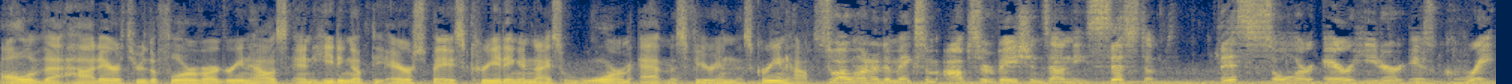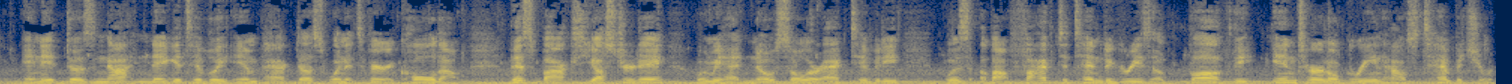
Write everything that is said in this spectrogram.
all of that hot air through the floor of our greenhouse and heating up the airspace, creating a nice warm atmosphere in this greenhouse. So I wanted to make some observations on these systems. This solar air heater is great and it does not negatively impact us when it's very cold out. This box yesterday, when we had no solar activity, was about 5 to 10 degrees above the internal greenhouse temperature,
